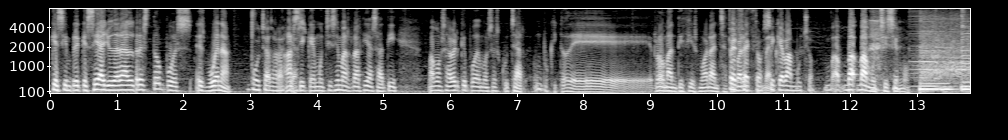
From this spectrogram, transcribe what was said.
que siempre que sea ayudar al resto, pues es buena. Muchas gracias. Así que muchísimas gracias a ti. Vamos a ver qué podemos escuchar. Un poquito de romanticismo, Arancha. ¿te Perfecto, parece? sí que va mucho. Va, va- va muchísimo.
